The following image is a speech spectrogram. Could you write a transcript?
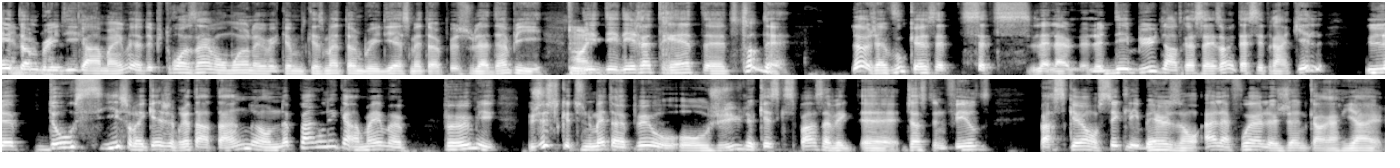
Et Tom Brady quand même. Depuis trois ans, au moins, on avait quasiment Tom Brady à se mettre un peu sous la dent. Puis des, des, retraites, toutes sortes de... Là, j'avoue que cette, cette, le début de l'entre-saison est assez tranquille le dossier sur lequel j'aimerais t'entendre, on a parlé quand même un peu, mais juste que tu nous mettes un peu au, jus, qu'est-ce qui se passe avec euh, Justin Fields, parce qu'on sait que les Bears ont à la fois le jeune corps arrière,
